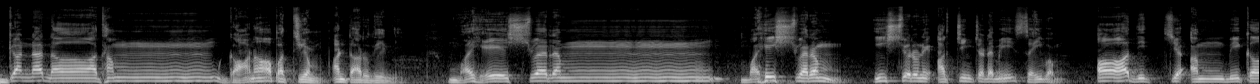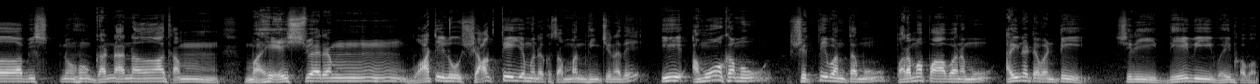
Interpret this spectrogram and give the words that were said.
గణనాథం గాణాపత్యం అంటారు దీన్ని. మహేశ్వరం మహేశ్వరం ఈశ్వరుని అర్చించడమే శైవం. ఆదిత్య అంబికా విష్ణు గణనాథం మహేశ్వరం వాటిలో శాక్తేయమునకు సంబంధించినదే. ఈ అమోఘము శక్తివంతము పరమపావనము అయినటువంటి శ్రీదేవి వైభవం.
